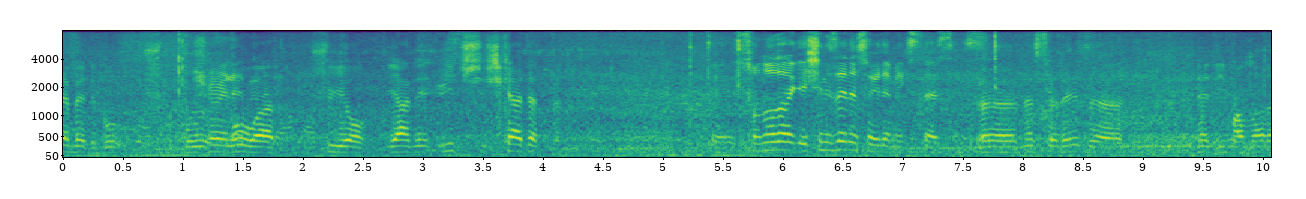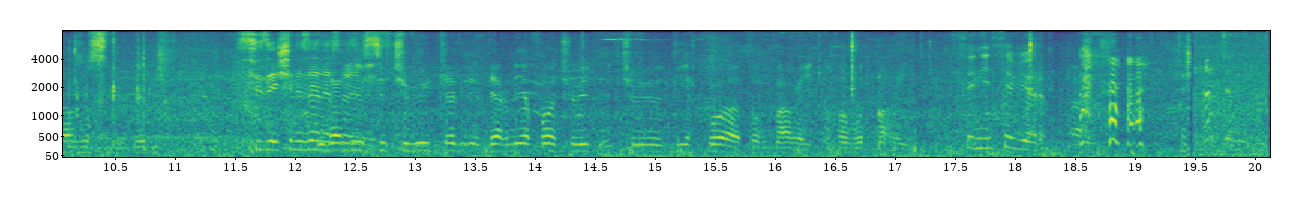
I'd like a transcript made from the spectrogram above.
demedi bu, bu, Şöyle bu var, şu yok. Yani hiç şikayet etmedi. Ee, son olarak eşinize ne söylemek istersiniz? Ee, ne söyleyeyim, e, ne diyeyim Allah razı olsun. Ne diyeyim. Siz eşinize ne Il a söylemek dit si istersiniz? tu veux, quelle dernière fois tu veux, tu veux dire quoi à ton mari, enfin votre mari Seni seviyorum.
